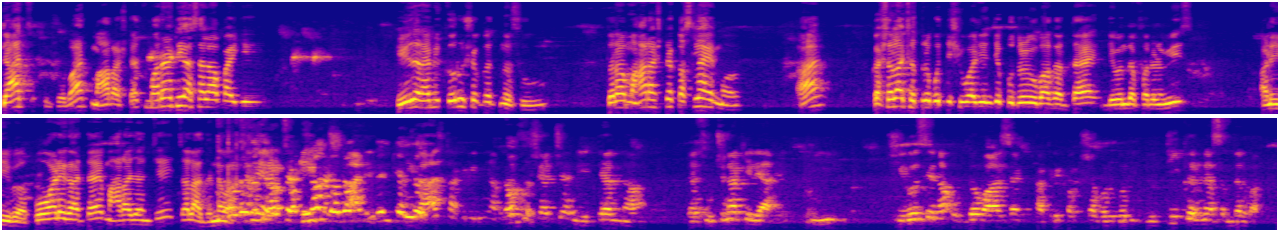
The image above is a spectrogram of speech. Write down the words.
त्याच हिशोबात महाराष्ट्रात मराठी असायला पाहिजे हे जर आम्ही करू शकत नसू तर हा महाराष्ट्र कसला आहे मग आ कशाला छत्रपती शिवाजींचे पुतळे उभा करताय देवेंद्र फडणवीस आणि पोवाडे गात आहे महाराजांचे चला धन्यवाद राज ठाकरेंनी आपल्या पक्षाच्या नेत्यांना त्या सूचना केल्या आहेत की शिवसेना उद्धव बाळासाहेब ठाकरे पक्षाबरोबर युती करण्यासंदर्भात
